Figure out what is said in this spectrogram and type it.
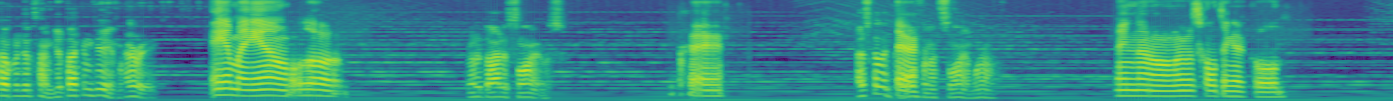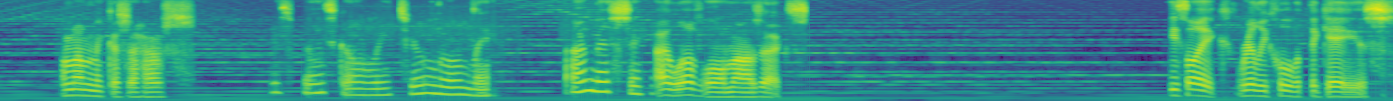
Having a good time. Get back in game. Hurry. I am, I am. Hold up. I'm gonna die to slimes. Okay. I just got a gold from that slime. Wow. I know, I was holding a gold. I'm gonna make us a house. This place going too lonely. I'm missing. I love Lil Nas X. He's like really cool with the gays.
